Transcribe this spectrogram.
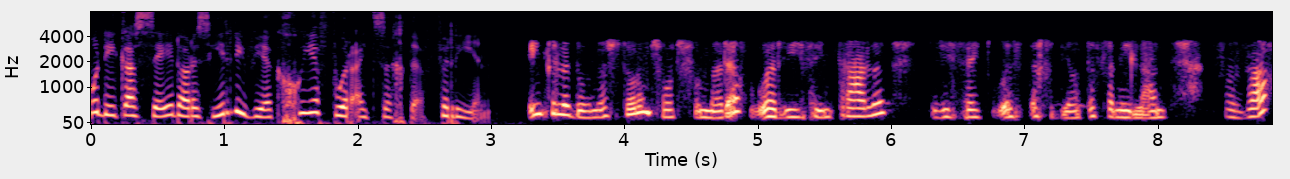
Modika sê daar is hierdie week goeie vooruitsigte vir reën. Enkele donderstorms word vanmiddag oor die sentrale tot die suidooste gedeelte van die land verwag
